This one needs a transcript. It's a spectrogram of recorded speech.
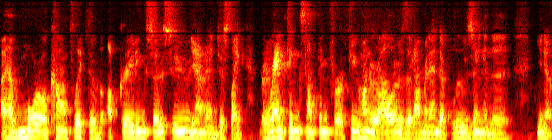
I have moral conflict of upgrading so soon Yeah. and then just like Right. renting something for a few hundred dollars that I'm gonna end up losing in the, you know,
